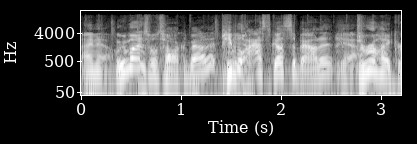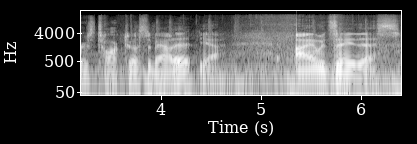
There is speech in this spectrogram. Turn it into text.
I know. We might as well talk about it. People Yeah. ask us about it. Yeah. Through hikers talk to us about it. Yeah. I would say this.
